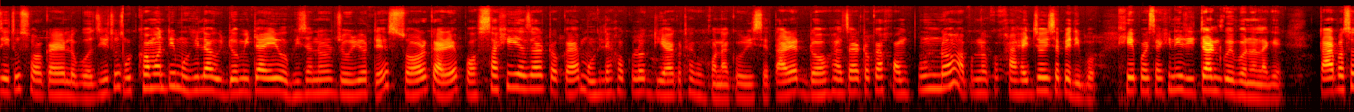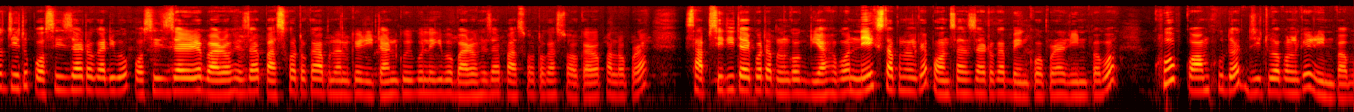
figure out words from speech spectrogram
যিহেতু চৰকাৰে ল'ব। যিহেতু মুখ্যমন্ত্ৰী মহিলা উদ্যমিতা এই অভিযানৰ জৰিয়তে চৰকাৰে পঁচাশী হাজাৰ টকা মহিলাসকলক দিয়াৰ কথা ঘোষণা কৰিছে। তাৰে দহ হাজাৰ টকা সম্পূৰ্ণ আপোনালোকক সাহাৰ্য হিচাপে দিব। সেই পইচাখিনি ৰিটাৰ্ণ কৰিব নালাগে। তাৰপাছত যিহেতু পঁচিছ হাজাৰ টকা দিব পঁচিছ হাজাৰেৰে বাৰ হেজাৰ পাঁচশ টকা আপোনালোকে ৰিটাৰ্ণ কৰিব লাগিব। বাৰ হেজাৰ পাঁচশ টকা চৰকাৰৰ ফালৰ পৰা ছাবচিডি টাইপত আপোনালোকক দিয়া হ'ব। নেক্সট আপোনালোকে পঞ্চাছ হাজাৰ টকা বেংকৰ পৰা ঋণ পাব। খুব কম সুদত যিটো আপোনালোকে ঋণ পাব।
